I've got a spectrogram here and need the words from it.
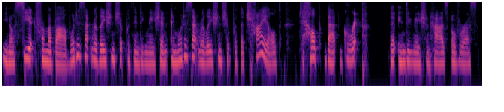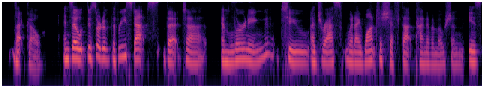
you know, see it from above. What is that relationship with indignation? And what is that relationship with the child to help that grip that indignation has over us let go? And so, there's sort of the three steps that uh, am learning to address when I want to shift that kind of emotion is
